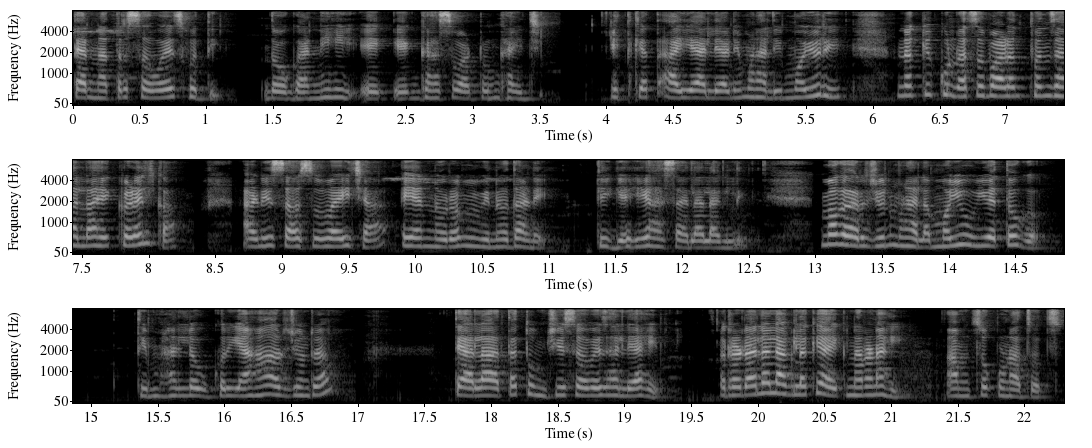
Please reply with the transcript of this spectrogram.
त्यांना तर सवयच होती. दोघांनीही एक एक घास वाटून खायची. इतक्यात आई आली आणि म्हणाली मयुरी नक्की कुणाचं बाळंतपण झालं आहे कळेल का? आणि सासूबाईच्या या नरम विनोदाने तिघेही हसायला लागले. मग अर्जुन म्हणाला मयू येतो ग. ती म्हणाली लवकर या हा अर्जुनराव. त्याला आता तुमची सवय झाली आहे. रडायला लागला की ऐकणार नाही. आमचं कुणाचंच.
